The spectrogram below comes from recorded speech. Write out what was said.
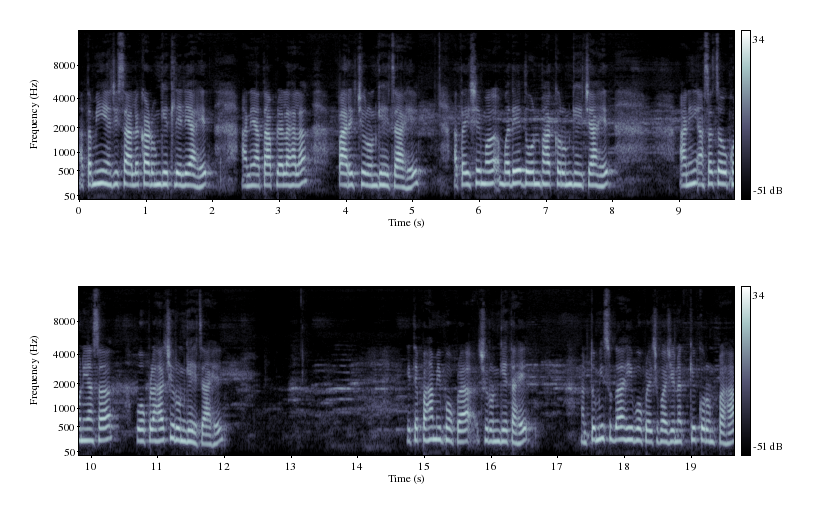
आता मी ह्याची सालं काढून घेतलेली आहेत आणि आता आपल्याला ह्याला बारीक चिरून घ्यायचं आहे. आता इशे म मध्ये दोन भाग करून घ्यायचे आहेत आणि असा चौकोनी असा भोपळा हा चिरून घ्यायचा आहे. इथे पहा मी भोपळा चिरून घेत आहे. आणि तुम्हीसुद्धा ही भोपळ्याची भाजी नक्की करून पहा.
